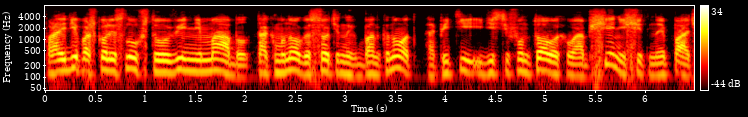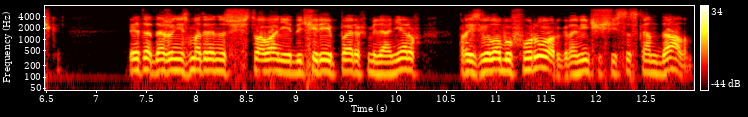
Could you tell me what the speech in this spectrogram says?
Пройди по школе слух, что у Винни Мабл так много сотенных банкнот, а пяти- и десятифунтовых вообще несчитанная пачка, это, даже несмотря на существование дочерей пэров-миллионеров, произвело бы фурор, граничащий со скандалом.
